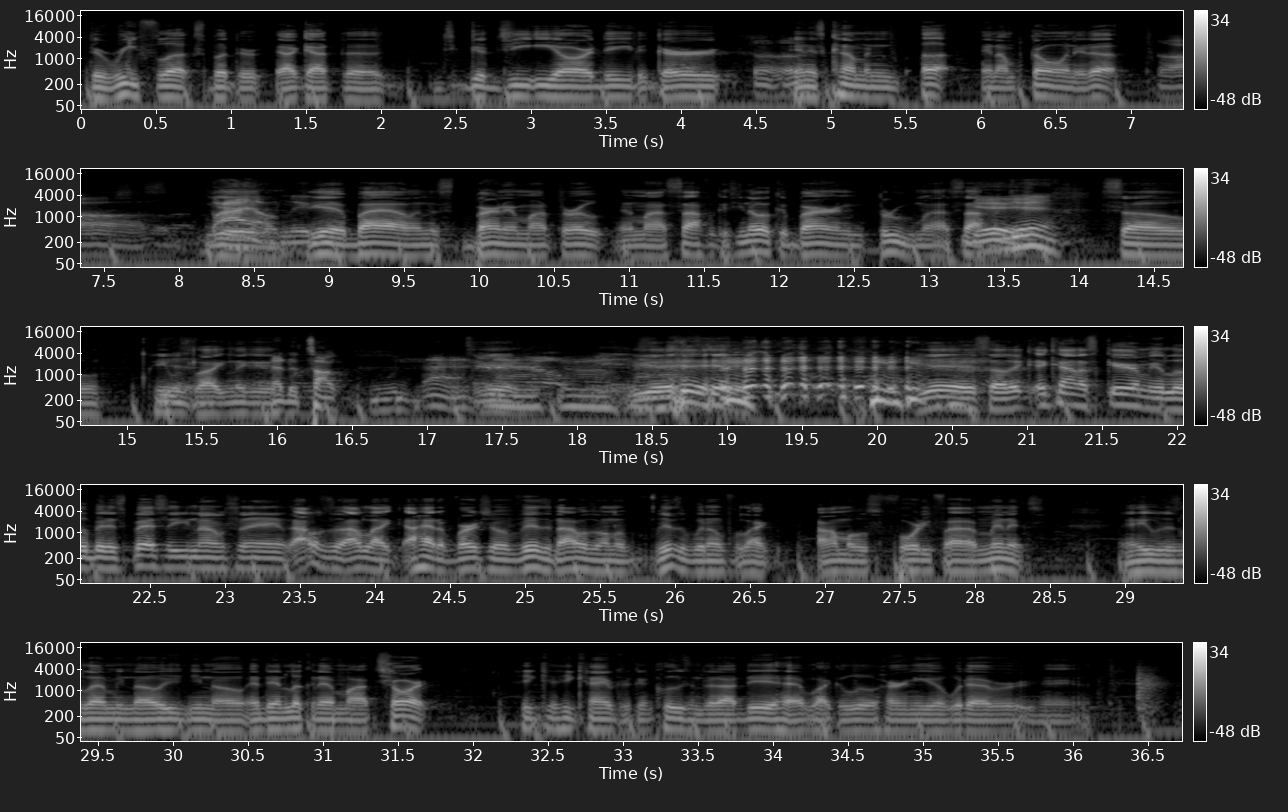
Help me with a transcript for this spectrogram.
the reflux, but the, I got the G- good G E R D, the GERD, Uh-huh. and it's coming up, and I'm throwing it up. Oh, yeah, bile, nigga. Yeah, bile, and it's burning my throat and my esophagus. You know, it could burn through my esophagus. Yeah. Yeah. So he was like, nigga. Had to talk. yeah, yeah, yeah. So it, it kind of scared me a little bit, especially you know what I'm saying. I was, I was like, I had a virtual visit. I was on a visit with him for like almost 45 minutes, and he was just letting me know, you know. And then looking at my chart, he he came to the conclusion that I did have like a little hernia or whatever, and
